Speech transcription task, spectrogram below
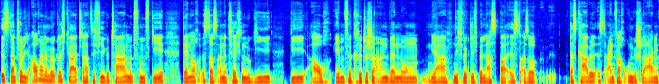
ist natürlich auch eine Möglichkeit. Da hat sich viel getan mit 5G. Dennoch ist das eine Technologie, die auch eben für kritische Anwendungen ja nicht wirklich belastbar ist. Also das Kabel ist einfach ungeschlagen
